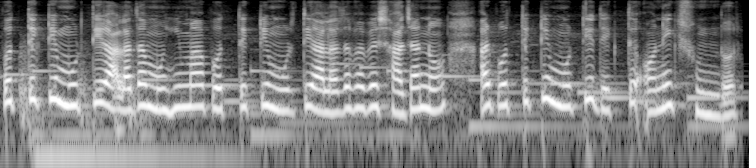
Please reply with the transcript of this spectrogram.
প্রত্যেকটি মূর্তির আলাদা মহিমা, প্রত্যেকটি মূর্তি আলাদাভাবে সাজানো, আর প্রত্যেকটি মূর্তি দেখতে অনেক সুন্দর।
